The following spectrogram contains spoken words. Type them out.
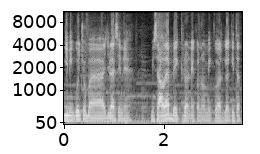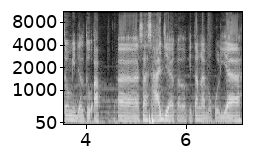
Gini, gue coba jelasin ya. Misalnya background ekonomi keluarga kita tuh middle to up uh, sah-sah aja kalau kita nggak mau kuliah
